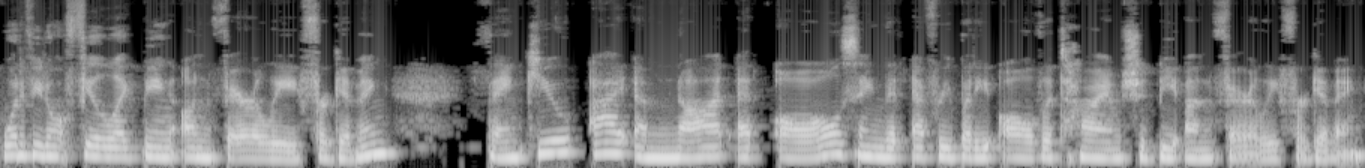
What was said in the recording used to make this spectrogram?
what if you don't feel like being unfairly forgiving? Thank you. I am not at all saying that everybody all the time should be unfairly forgiving.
